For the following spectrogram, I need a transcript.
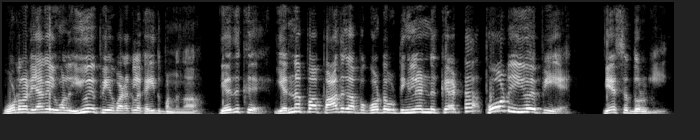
உடனடியாக இவங்களை யூஏபிஏ வழக்கில் கைது பண்ணுங்க. எதுக்கு? என்னப்பா பாதுகாப்பு கோட்டை விட்டீங்களேன்னு கேட்டா போடு யூஏபிஏ தேச துரோகி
